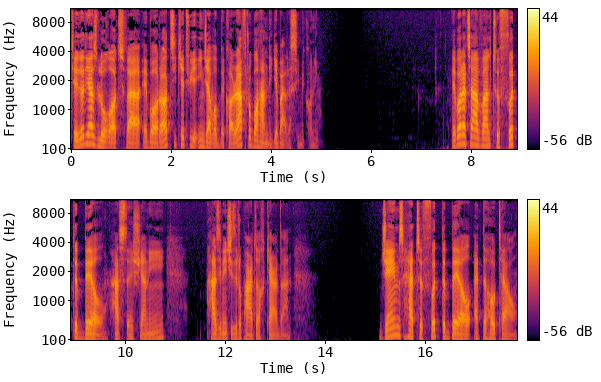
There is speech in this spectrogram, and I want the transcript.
تعدادی از لغات و عباراتی که توی این جواب به کار رفت رو با همدیگه بررسی میکنیم. عبارت اول to foot the bill هستش یعنی هزینه چیزی رو پرداخت کردن. James had to foot the bill at the hotel.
